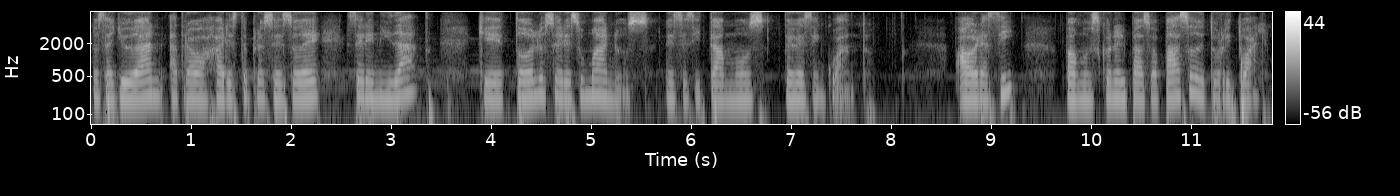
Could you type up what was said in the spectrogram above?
nos ayudan a trabajar este proceso de serenidad que todos los seres humanos necesitamos de vez en cuando. Ahora sí, vamos con el paso a paso de tu ritual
